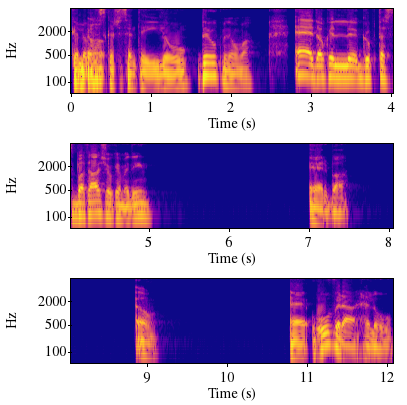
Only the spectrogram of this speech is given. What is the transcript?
Kellhom diska xi sentej ilu. The Roop min huma? Eh, dawk il-grupp ta' sbatax jew kemm qegħdin? Erba'. Oh. Eh, u vera hello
